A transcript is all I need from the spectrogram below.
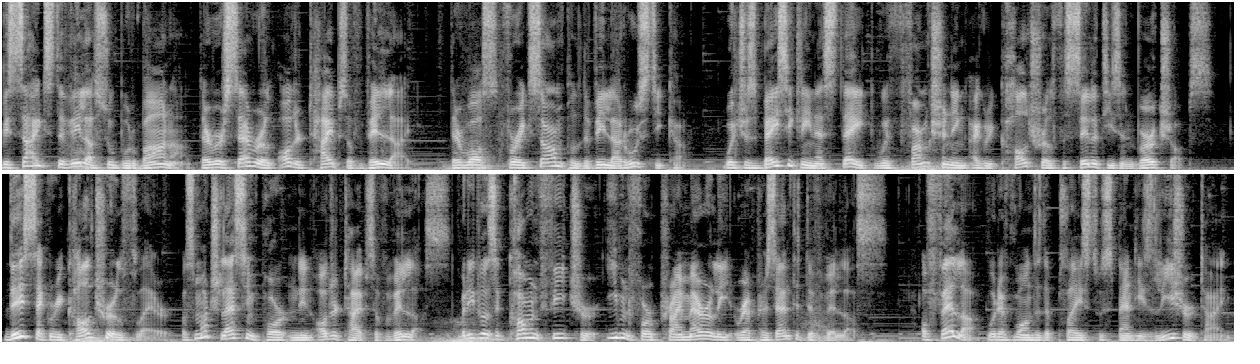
Besides the villa suburbana, there were several other types of villae. There was, for example, the villa rustica, which was basically an estate with functioning agricultural facilities and workshops. This agricultural flair was much less important in other types of villas, but it was a common feature even for primarily representative villas. Ofella would have wanted a place to spend his leisure time,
